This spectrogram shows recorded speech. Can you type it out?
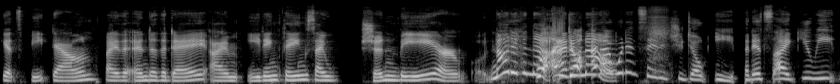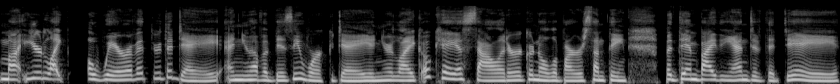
gets beat down by the end of the day. I'm eating things I shouldn't be or not even that. Well, I, don't, know. I wouldn't say that you don't eat, but it's like you eat my you're like aware of it through the day and you have a busy work day and you're like, okay, a salad or a granola bar or something. But then by the end of the day,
